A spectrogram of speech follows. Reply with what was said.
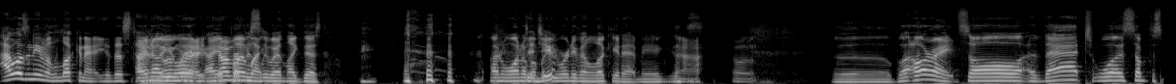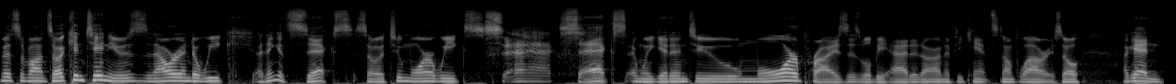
I wasn't even looking at you this time. I know you Normally were. I, normally I'm purposely like, went like this on one of Did them, but you? you weren't even looking at me. nah. Oh, Uh, but all right, so that was something Smith Savant. So it continues. Now we're into week, I think it's six. So two more weeks, sex. six, and we get into more prizes will be added on if you can't stump Lowry. So again,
